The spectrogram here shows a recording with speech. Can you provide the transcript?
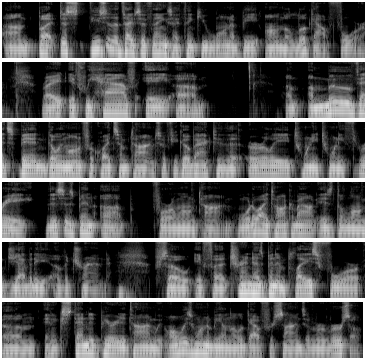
Um, but just these are the types of things i think you want to be on the lookout for right? If we have a um, a, a, move that's been going on for quite some time. So if you go back to the early 2023, this has been up for a long time. What do I talk about is the longevity of a trend. So if a trend has been in place for um, an extended period of time, we always want to be on the lookout for signs of reversal.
